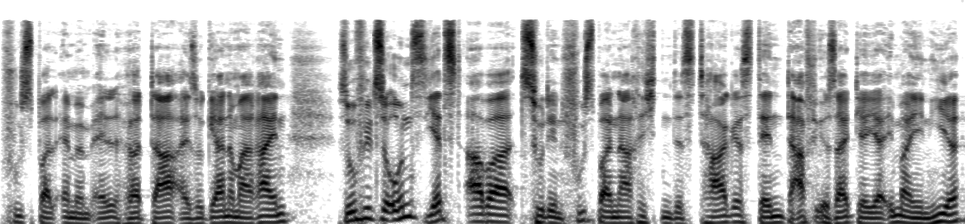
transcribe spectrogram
Fußball MML. Hört da also gerne mal rein. So viel zu uns. Jetzt aber zu den Fußballnachrichten des Tages, denn dafür seid ihr ja immerhin hier.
